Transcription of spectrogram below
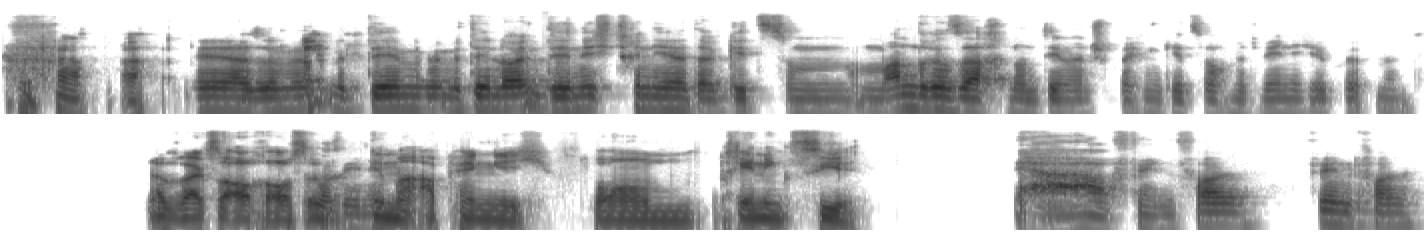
ne, also mit mit dem mit den Leuten, denen ich trainiere, da geht's um um andere Sachen und dementsprechend geht's auch mit wenig Equipment. Also sagst du auch raus, es ist immer abhängig vom Trainingsziel. Ja, auf jeden Fall, auf jeden Fall.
